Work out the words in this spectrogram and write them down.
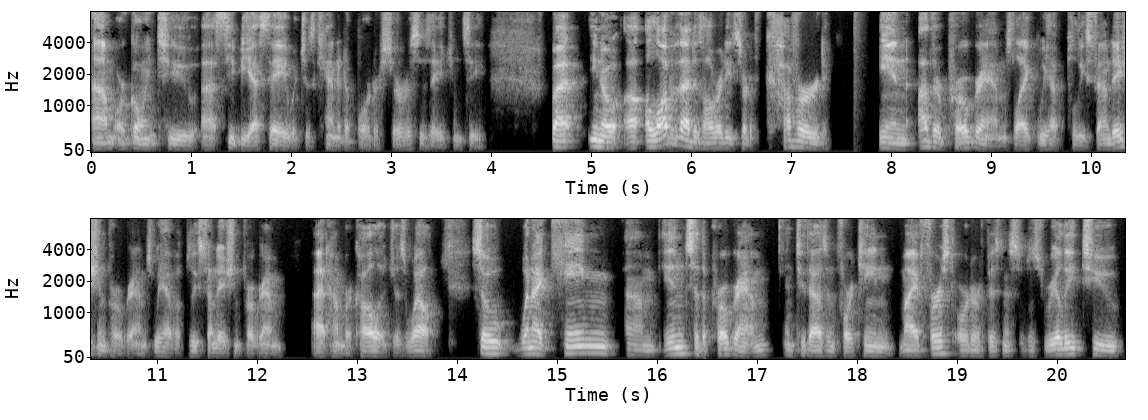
Um, or going to uh, CBSA, which is Canada Border Services Agency. But you know, a, a lot of that is already sort of covered in other programs, like we have police foundation programs, we have a police foundation program at Humber College as well. So when I came um, into the program in 2014, my first order of business was really to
